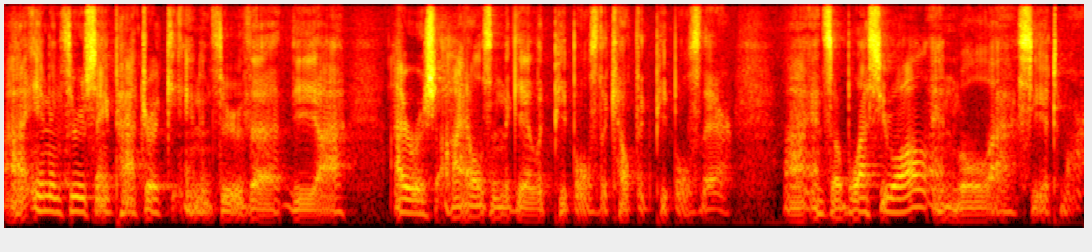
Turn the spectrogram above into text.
uh, in and through St. Patrick, in and through the, the uh, Irish Isles and the Gaelic peoples, the Celtic peoples there. Uh, and so, bless you all, and we'll uh, see you tomorrow.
